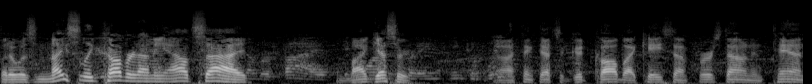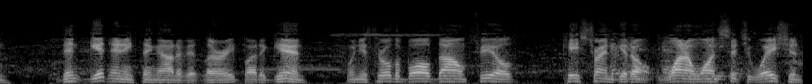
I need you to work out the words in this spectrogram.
but it was nicely covered on the outside by Gessert. I think that's a good call by Case on first down and 10. Didn't get anything out of it, Larry, but again, when you throw the ball downfield, Case trying to get a one on one situation,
